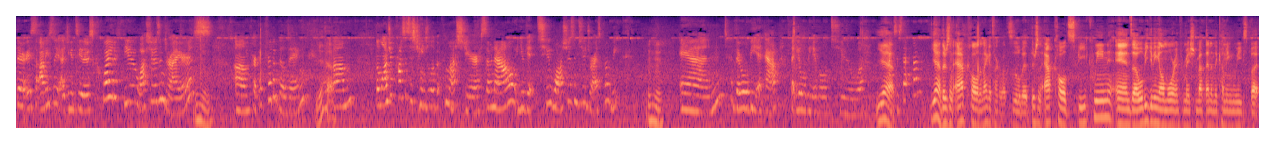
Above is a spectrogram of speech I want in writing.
there is obviously, as you can see, there's quite a few washers and dryers. Um, perfect for the building. Yeah. Um, the laundry process has changed a little bit from last year. So now you get two washes and two dries per week. Mm-hmm. And there will be an app that you will be able to Yeah. access that from. Yeah, there's an app called, and I can talk about this a little bit. There's an app called Speed Queen, and uh, we'll be giving y'all more information about that in the coming weeks. But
